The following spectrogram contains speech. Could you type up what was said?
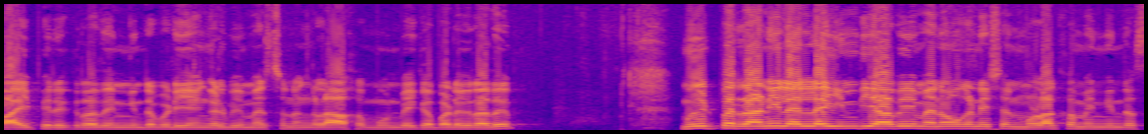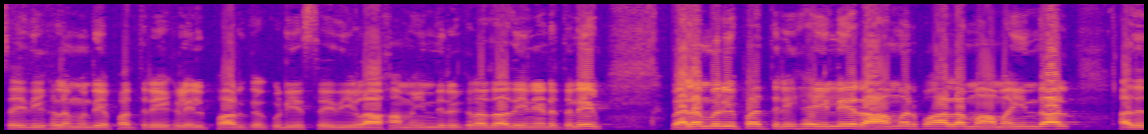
வாய்ப்பு இருக்கிறது என்கின்ற விடயங்கள் விமர்சனங்களாக முன்வைக்கப்படுகிறது. மீட்பர் ரணில் அல்ல இந்தியாவே மனோகணேசன் முழக்கம் என்கின்ற செய்திகளும் இன்றைய பத்திரிகைகளில் பார்க்கக்கூடிய செய்திகளாக அமைந்திருக்கிறது. அதே நேரத்திலே வலம்புரி பத்திரிகையிலே ராமர் பாலம் அமைந்தால் அது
